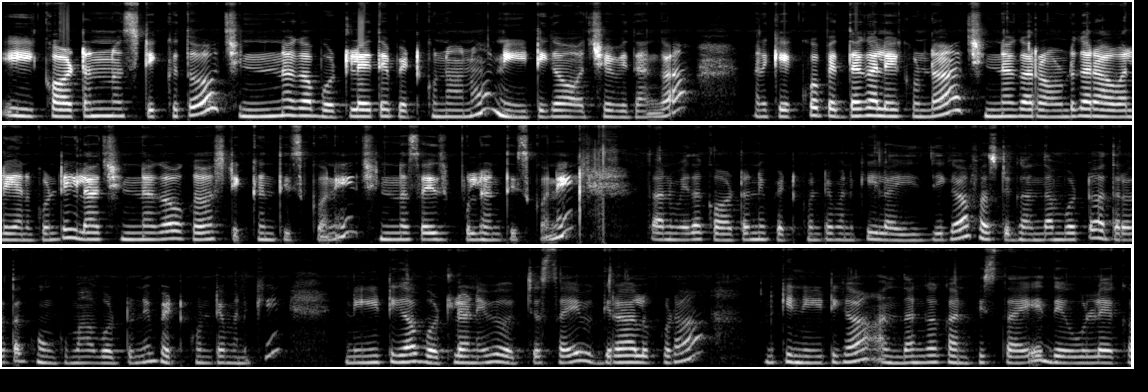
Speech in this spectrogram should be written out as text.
ఈ కాటన్ స్టిక్తో చిన్నగా బొట్లు అయితే పెట్టుకున్నాను నీట్గా వచ్చే విధంగా. మనకి ఎక్కువ పెద్దగా లేకుండా చిన్నగా రౌండ్గా రావాలి అనుకుంటే ఇలా చిన్నగా ఒక స్టిక్ని తీసుకొని చిన్న సైజు పుల్లని తీసుకొని దాని మీద కాటన్ని పెట్టుకుంటే మనకి ఇలా ఈజీగా ఫస్ట్ గంధం బొట్టు ఆ తర్వాత కుంకుమ బొట్టుని పెట్టుకుంటే మనకి నీట్గా బొట్లు అనేవి వచ్చేస్తాయి. విగ్రహాలు కూడా మనకి నీట్గా అందంగా కనిపిస్తాయి. దేవుళ్ళ యొక్క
